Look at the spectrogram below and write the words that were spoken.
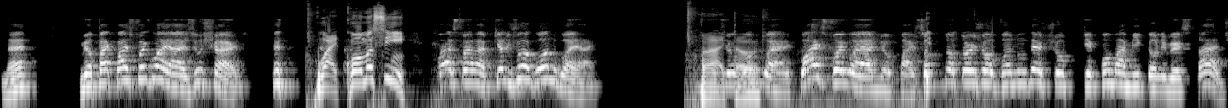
né? Meu pai quase foi Goiás, viu, Charles? Uai, como assim? Quase foi, porque ele jogou no Goiás. Ah, então... no Goiás. Quase foi Goiás, meu pai. Só que o doutor Giovanni não deixou, porque como amigo da universidade,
